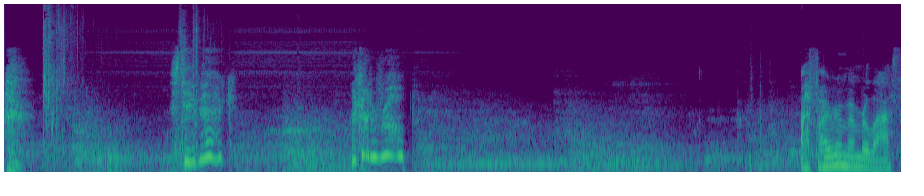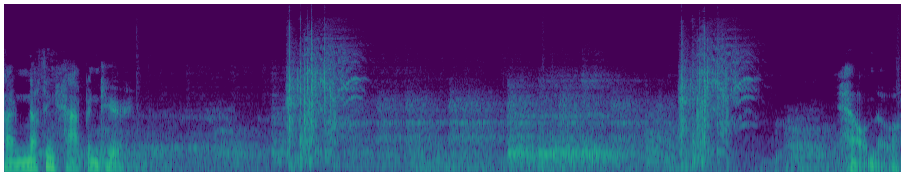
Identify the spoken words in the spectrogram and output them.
Stay back. I got a rope. If I remember last time, nothing happened here. Hell no.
